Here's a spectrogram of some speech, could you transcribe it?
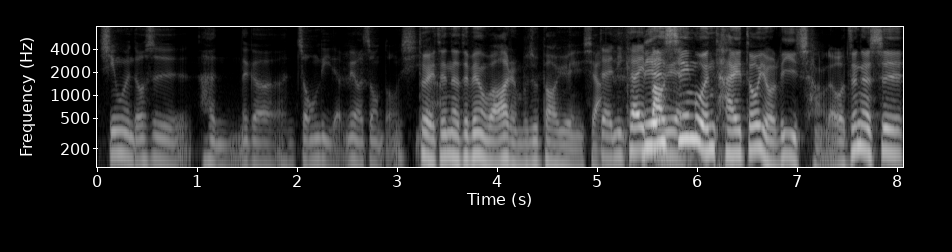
新闻都是很那个很中立的，没有这种东西啊、对，真的这边我要忍不住抱怨一下，对，你可以连新闻台都有立场了，我真的是，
